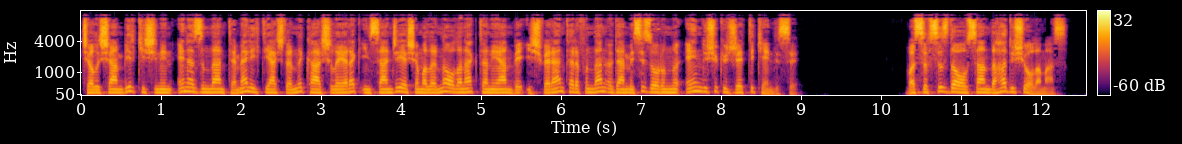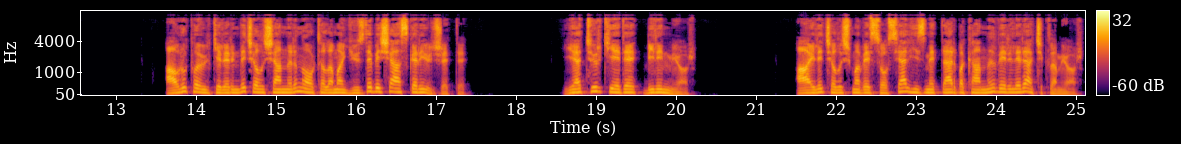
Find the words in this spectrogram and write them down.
çalışan bir kişinin en azından temel ihtiyaçlarını karşılayarak insancı yaşamalarına olanak tanıyan ve işveren tarafından ödenmesi zorunlu en düşük ücretli kendisi. Vasıfsız da olsan daha düşü olamaz. Avrupa ülkelerinde çalışanların ortalama %5'i asgari ücretli. Ya Türkiye'de, bilinmiyor. Aile Çalışma ve Sosyal Hizmetler Bakanlığı verileri açıklamıyor.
